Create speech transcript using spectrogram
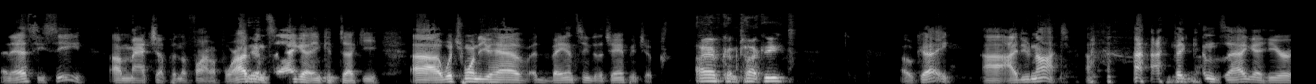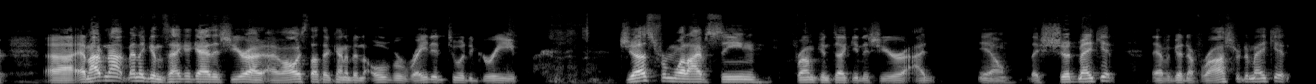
an SEC uh, matchup in the Final Four. I have been Gonzaga and Kentucky. Uh, which one do you have advancing to the championship? I have Kentucky. Okay. Uh, I do not. I picked Gonzaga here. Uh, and I've not been a Gonzaga guy this year. I, I've always thought they've kind of been overrated to a degree. Just from what I've seen from Kentucky this year, I, you know, they should make it. They have a good enough roster to make it.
